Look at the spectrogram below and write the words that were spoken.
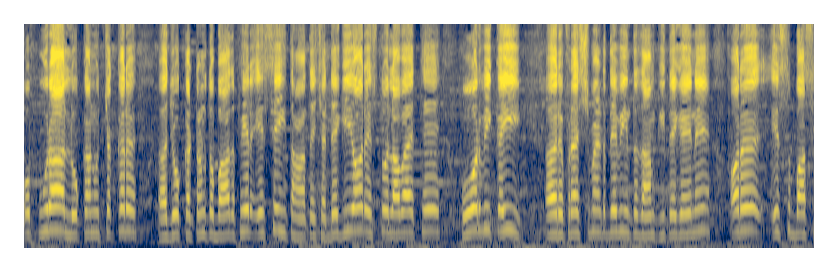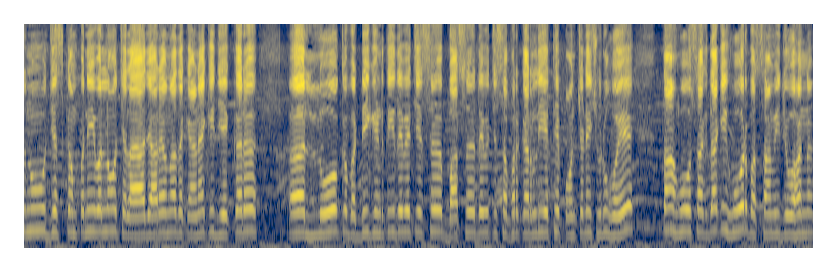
ਉਹ ਪੂਰਾ ਲੋਕਾਂ ਨੂੰ ਚੱਕਰ ਜੋ ਕੱਟਣ ਤੋਂ ਬਾਅਦ ਫਿਰ ਇਸੇ ਹੀ ਥਾਂ ਤੇ ਛੱਡੇਗੀ ਔਰ ਇਸ ਤੋਂ ਇਲਾਵਾ ਇੱਥੇ ਹੋਰ ਵੀ ਕਈ ਰਿਫਰੈਸ਼ਮੈਂਟ ਦੇ ਵੀ ਇੰਤਜ਼ਾਮ ਕੀਤੇ ਗਏ ਨੇ ਔਰ ਇਸ ਬੱਸ ਨੂੰ ਜਿਸ ਕੰਪਨੀ ਵੱਲੋਂ ਚਲਾਇਆ ਜਾ ਰਿਹਾ, ਉਹਨਾਂ ਦਾ ਕਹਿਣਾ ਹੈ ਕਿ ਜੇਕਰ ਲੋਕ ਵੱਡੀ ਗਿਣਤੀ ਦੇ ਵਿੱਚ ਇਸ ਬੱਸ ਦੇ ਵਿੱਚ ਸਫ਼ਰ ਕਰਨ ਲਈ ਇੱਥੇ ਪਹੁੰਚਣੇ ਸ਼ੁਰੂ ਹੋਏ, ਤਾਂ ਹੋ ਸਕਦਾ ਕਿ ਹੋਰ ਬੱਸਾਂ ਵੀ ਜੋ ਹਨ,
